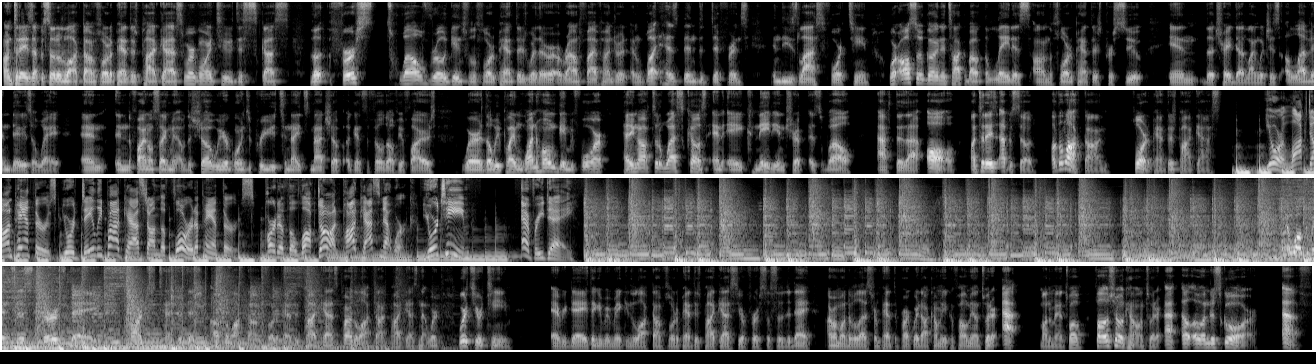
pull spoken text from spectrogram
On today's episode of the Locked On Florida Panthers podcast, we're going to discuss the first 12 road games for the Florida Panthers where they were around 500 and what has been the difference in these last 14. We're also going to talk about the latest on the Florida Panthers pursuit in the trade deadline, which is 11 days away. And in the final segment of the show, we are going to preview tonight's matchup against the Philadelphia Flyers, where they'll be playing one home game before heading off to the West Coast and a Canadian trip as well after that. All on today's episode of the Locked On Florida Panthers podcast. Your Locked On Panthers, your daily podcast on the Florida Panthers, part of the Locked On Podcast Network. Your team every day. And welcome into this Thursday, March 10th edition of the Locked On Florida Panthers podcast, part of the Locked On Podcast Network, where it's your team every day. Thank you for making the Locked On Florida Panthers podcast your first listen of the day. I'm Armando Velez from PantherParkway.com, and you can follow me on Twitter at Monoman12. Follow the show account on Twitter at LO underscore F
